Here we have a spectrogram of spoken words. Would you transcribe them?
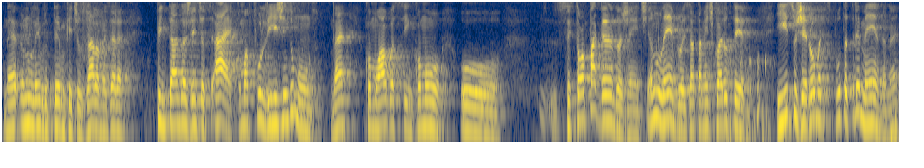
Né, eu não lembro o termo que a gente usava, mas era pintando a gente assim. Ah, é como a fuligem do mundo, né? Como algo assim, como o. Vocês estão apagando a gente. Eu não lembro exatamente qual era o termo. E isso gerou uma disputa tremenda, né?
